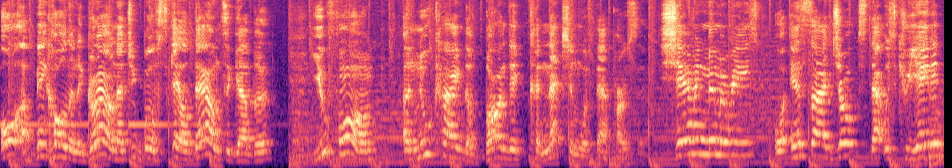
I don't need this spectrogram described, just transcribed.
or a big hole in the ground that you both scale down together, you form a new kind of bonded connection with that person. Sharing memories or inside jokes that was created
